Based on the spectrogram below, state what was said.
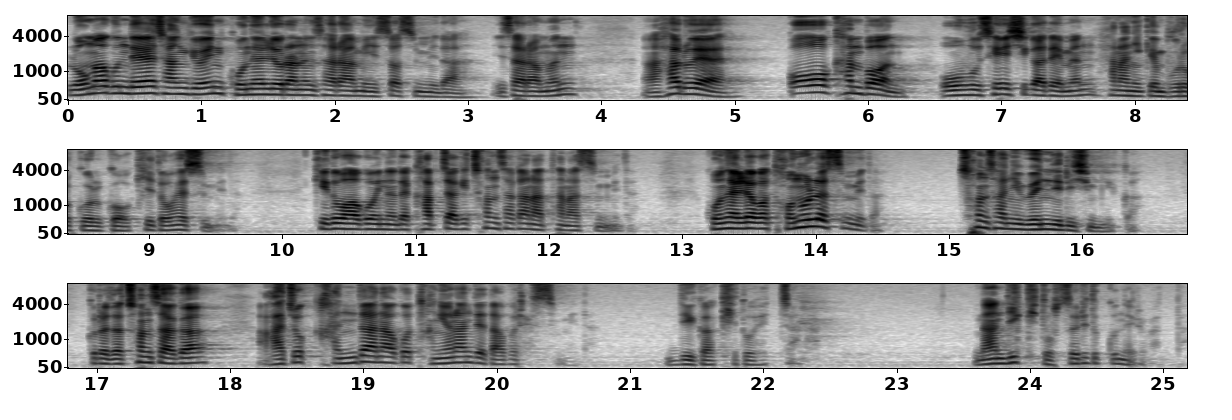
로마 군대의 장교인 고넬료라는 사람이 있었습니다. 이 사람은 하루에 꼭 한 번 오후 3시가 되면 하나님께 무릎 꿇고 기도했습니다. 기도하고 있는데 갑자기 천사가 나타났습니다. 고넬료가 더 놀랐습니다. 천사님 웬일이십니까? 그러자 천사가 아주 간단하고 당연한 대답을 했습니다. 네가 기도했잖아. 난 네 기도 소리 듣고 내려왔다.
